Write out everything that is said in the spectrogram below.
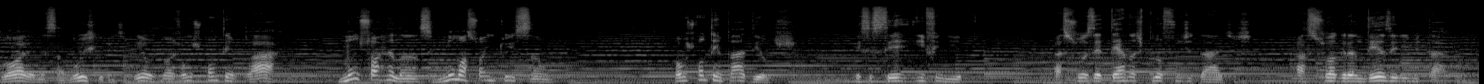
glória, nessa luz que vem de Deus, nós vamos contemplar num só relance, numa só intuição. Vamos contemplar a Deus, esse ser infinito, as suas eternas profundidades, a sua grandeza ilimitável.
